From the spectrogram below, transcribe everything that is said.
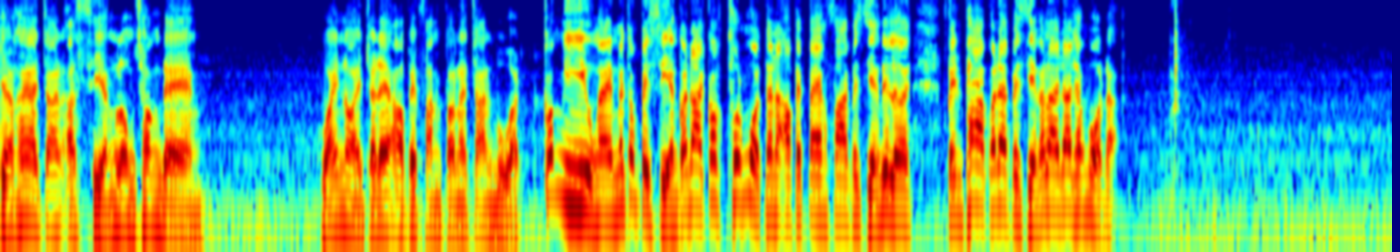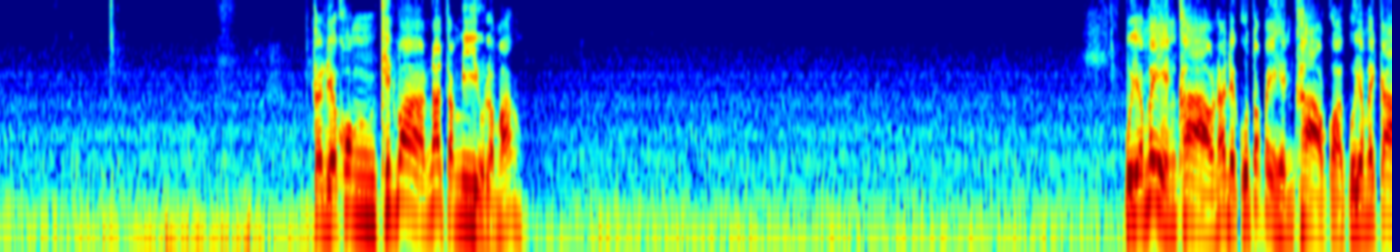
อยากให้อาจารย์อัดเสียงลงช่องแดง ไว้หน่อยจะได้เอาไปฟังตอนอาจารย์บวชก็มีอยู่ไงไม่ต้องไปเสียงก็ได้ก็ทั้งหมดนั่นนะเอาไปแปลงไฟล์เป็นเสียงได้เลย เป็นภาพก็ได้เป็นเสียงก็ได้ได้ทั้งหมดอะ แต่เดี๋ยวคงคิดว่าน่าจะมีอยู่ละมั้งกูยังไม่เห็นข่าวนะเดี๋ยวกูต้องไปเห็นข่าวก่อนกูยังไม่กล้า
